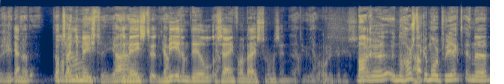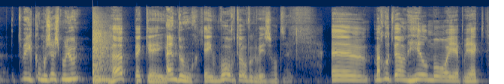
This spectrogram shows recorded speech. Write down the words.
richt- Ja. nou, dat zijn de meeste. Ja, de meeste, het ja. merendeel zijn van lijststromers en natuurwoningen. Dus. Maar eh, een hartstikke mooi project. En eh 2,6 miljoen Huppakee. en door. Geen woord over gewisseld. Eh, maar goed, wel een heel mooi eh, project.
